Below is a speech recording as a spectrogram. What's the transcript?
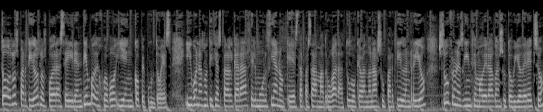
Todos los partidos los podrás seguir en tiempo de juego y en cope.es. Y buenas noticias para Alcaraz. El murciano, que esta pasada madrugada tuvo que abandonar su partido en Río, sufre un esguince moderado en su tobillo derecho,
